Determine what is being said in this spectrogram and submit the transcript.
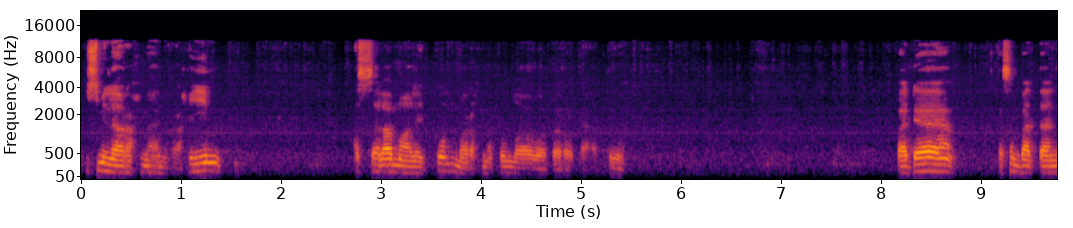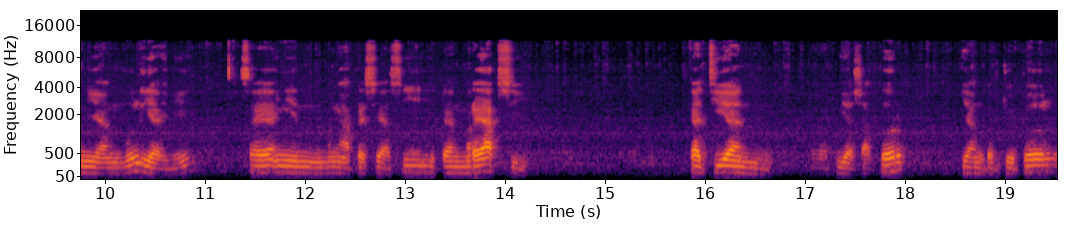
Bismillahirrahmanirrahim. Assalamualaikum warahmatullahi wabarakatuh. Pada kesempatan yang mulia ini, saya ingin mengapresiasi dan mereaksi kajian eh, Buya Syakur yang berjudul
